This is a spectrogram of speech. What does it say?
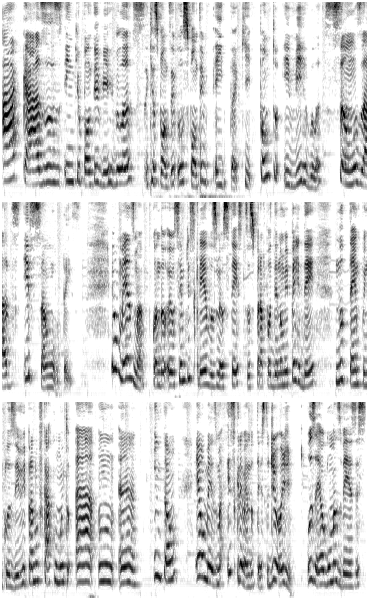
há casos em que o ponto e vírgula, que os pontos, os pontos, eita, que ponto e vírgula são usados e são úteis. Eu mesma, quando eu sempre escrevo os meus textos para poder não me perder no tempo, inclusive, para não ficar com muito ah, um, ah. Então, eu mesma, escrevendo o texto de hoje, usei algumas vezes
